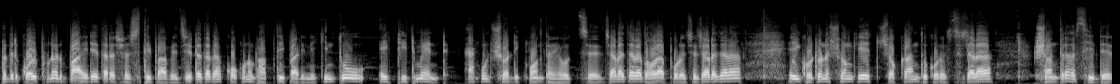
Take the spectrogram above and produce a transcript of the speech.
তাদের কল্পনার বাইরে তারা শাস্তি পাবে, যেটা তারা কখনো ভাবতেই পারেনি। কিন্তু এই ট্রিটমেন্ট এখন সঠিক পন্থায় হচ্ছে। যারা যারা ধরা পড়েছে, যারা যারা এই ঘটনার সঙ্গে চক্রান্ত করেছে, যারা সন্ত্রাসীদের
